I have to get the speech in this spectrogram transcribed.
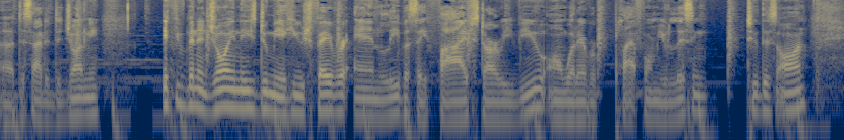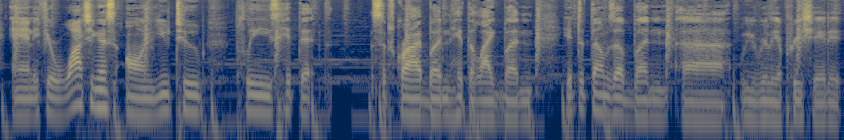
uh, decided to join me. If you've been enjoying these, do me a huge favor and leave us a five star review on whatever platform you're listening to this on. And if you're watching us on YouTube, please hit that subscribe button, hit the like button, hit the thumbs up button. Uh, we really appreciate it.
